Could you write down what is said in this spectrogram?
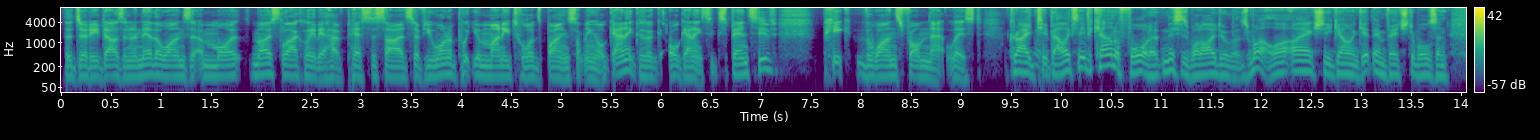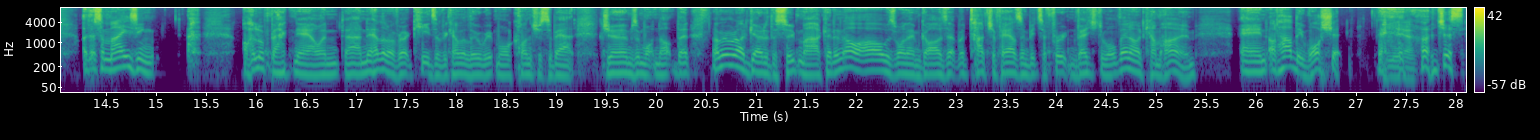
the Dirty Dozen, and they're the ones that are more, most likely to have pesticides. So if you want to put your money towards buying something organic, because organic's expensive, pick the ones from that list. Great tip, Alex. And if you can't afford it, and this is what I do as well, I actually go and get them vegetables, and oh, it's amazing I look back now, and uh, now that I've got kids, I've become a little bit more conscious about germs and whatnot. But I remember I'd go to the supermarket, and oh, I was one of them guys that would touch a thousand bits of fruit and vegetable. Then I'd come home, and I'd hardly wash it. Yeah. I'd just,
